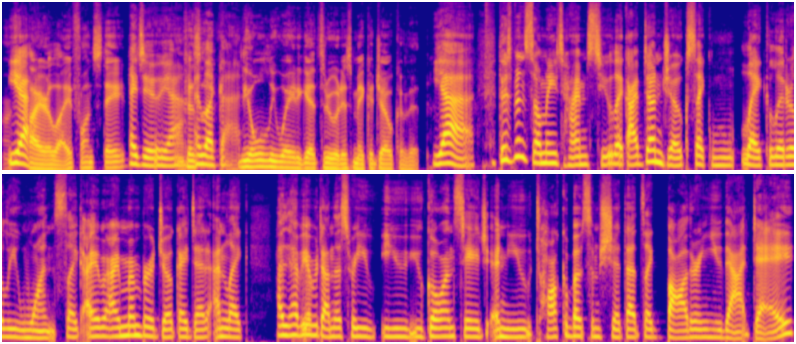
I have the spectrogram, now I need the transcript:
our Yeah. entire life on stage. I do, yeah. I like, that. The only way to get through it is make a joke of it. Yeah, there's been so many times too. Like I've done jokes like w- like literally once. Like I, I remember a joke I did, and like have have you ever done this where you you you go on stage and you talk about some shit that's like bothering you that day,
